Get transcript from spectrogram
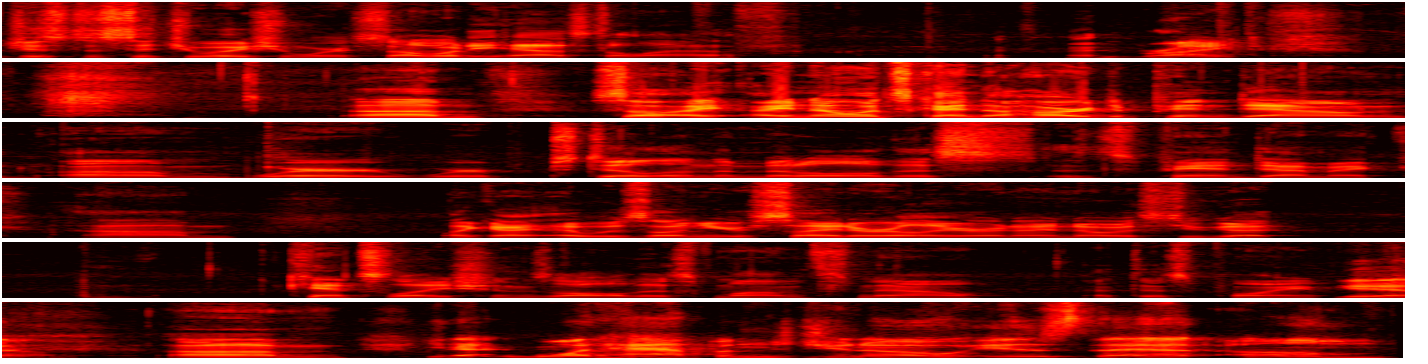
just a situation where somebody has to laugh. right. Um, so I, I know it's kind of hard to pin down um, where we're still in the middle of this, this pandemic. Um, like I, I was on your site earlier, and I noticed you got cancellations all this month now at this point. Yeah. Um, yeah. And what happens, you know, is that, um,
